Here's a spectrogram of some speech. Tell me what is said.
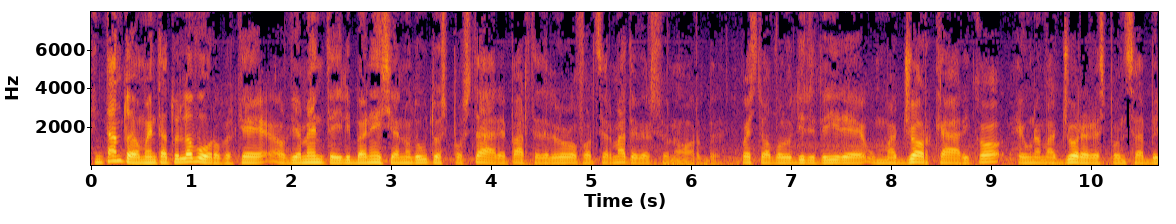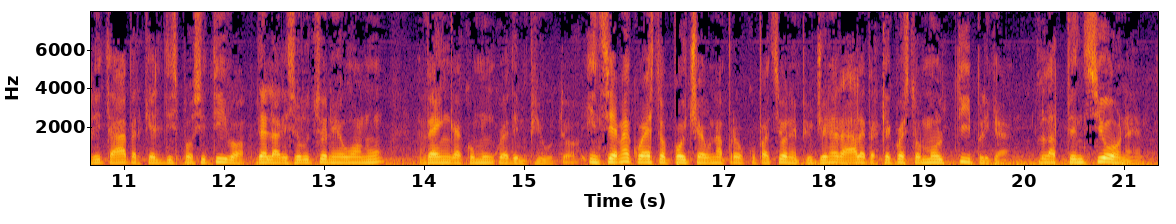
Intanto è aumentato il lavoro perché ovviamente i libanesi hanno dovuto spostare parte delle loro forze armate verso nord. Questo ha voluto dire un maggior carico e una maggiore responsabilità perché il dispositivo della risoluzione ONU venga comunque adempiuto. Insieme a questo poi c'è una preoccupazione più generale perché questo moltiplica l'attenzione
